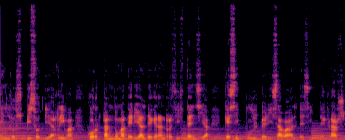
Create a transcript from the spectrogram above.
en los pisos de arriba, cortando material de gran resistencia que se pulverizaba al desintegrarse.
